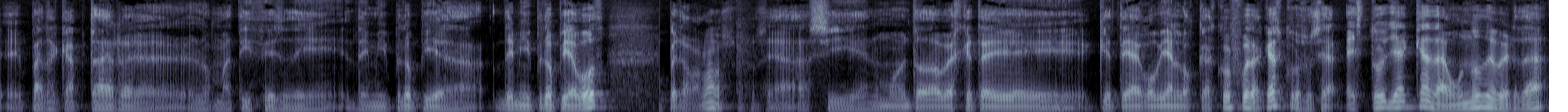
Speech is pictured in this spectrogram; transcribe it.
eh, para captar eh, los matices de, mi propia de mi propia voz Pero vamos, o sea, si en un momento dado ves que te, que te agobian los cascos, fuera cascos. O sea, esto ya cada uno de verdad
